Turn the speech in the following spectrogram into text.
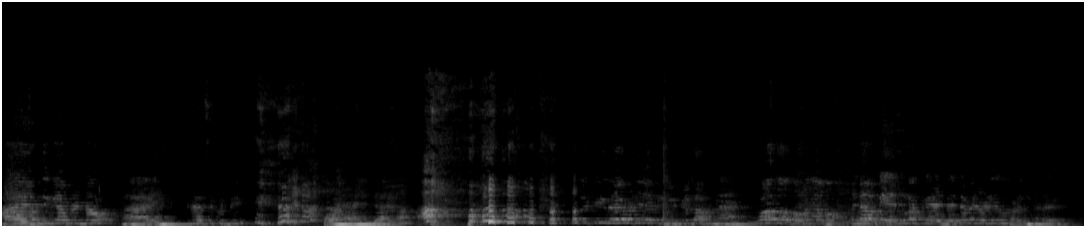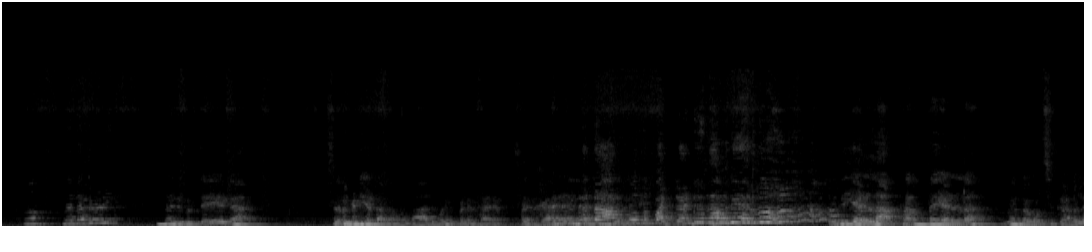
ഹായ് അന്തികാബ്രിണ്ടോ ഹായ് ഗ്രാസിക്കുട്ടി ഓ ഞാൻ ഇല്ല ഇന്നൊരു പ്രത്യേക ചെറുകടി ഉണ്ടാക്കാം നാല് മണി പലഹാരം. ഇത് എള്ള കറുത്ത എള്ള. ഇതുണ്ടോ കുറച്ച് കടല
